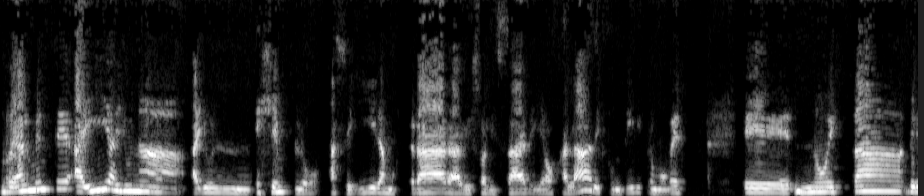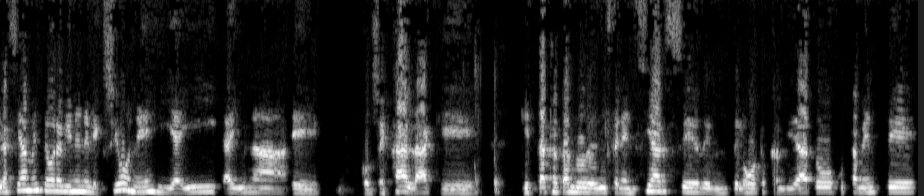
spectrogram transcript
realmente ahí hay una, hay un ejemplo a seguir, a mostrar, a visualizar y a ojalá difundir y promover. Eh, no está, desgraciadamente ahora vienen elecciones y ahí hay una eh, concejala que, que, está tratando de diferenciarse de, de los otros candidatos justamente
